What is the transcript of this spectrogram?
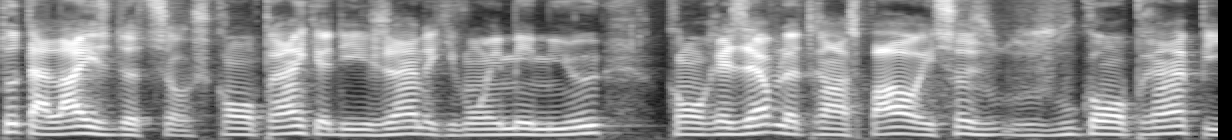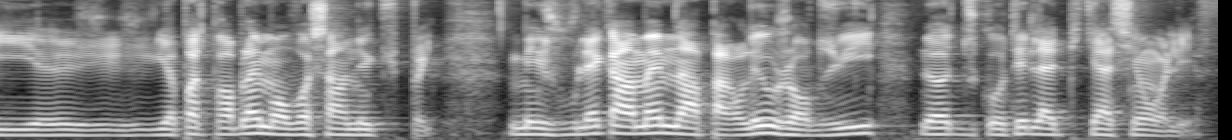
tout à l'aise de ça. Je comprends qu'il y a des gens qui vont aimer mieux qu'on réserve le transport, et ça, je, vous comprends, puis euh, il n'y a pas de problème, on va s'en occuper. Mais je voulais quand même en parler aujourd'hui du côté de l'application Lyft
